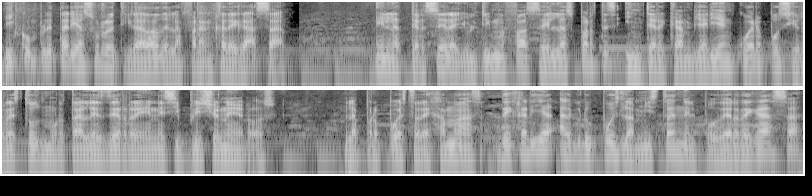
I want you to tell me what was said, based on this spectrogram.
y completaría su retirada de la franja de Gaza. En la tercera y última fase, las partes intercambiarían cuerpos y restos mortales de rehenes y prisioneros. La propuesta de Hamas dejaría al grupo islamista en el poder de Gaza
